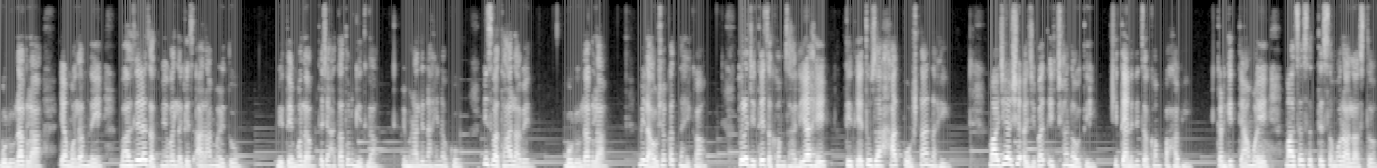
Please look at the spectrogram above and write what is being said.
बोलू लागला या मलमने भाजलेल्या जखमेवर लगेच आराम मिळतो. मी ते मलम त्याच्या हातातून घेतला. मी म्हणाले नाही नको मी स्वतः लावेन. बोलू लागला मी लावू शकत नाही का? तुला जिथे जखम झाली आहे तिथे तुझा हात पोचणार नाही. माझी अशी अजिबात इच्छा नव्हती की त्याने ती जखम पाहावी. कारण की त्यामुळे माझं सत्य समोर आलं असतं.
